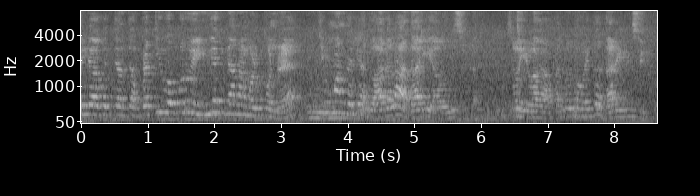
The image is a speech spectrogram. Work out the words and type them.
ಎಲ್ಲಿ ಆಗುತ್ತೆ ಅಂತ ಪ್ರತಿಯೊಬ್ಬರು ಹಿಂಗೆ ಜ್ಞಾನ ಮಾಡಿಕೊಂಡ್ರೆ ಜೀವಮಾನದಲ್ಲಿ ಅದು ಆಗಲ್ಲ ಆ ದಾರಿ ಯಾವುದು ಸಿಗ್ತದೆ ಸೊ ಇವಾಗ ಆ ಕಲ್ಲೂ ಹೋಯ್ತು ದಾರಿನೂ ಸಿಕ್ತು.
